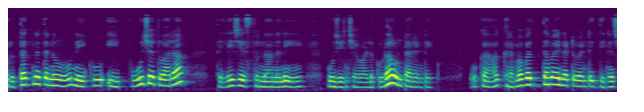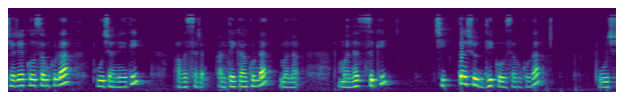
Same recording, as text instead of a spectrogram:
కృతజ్ఞతను నీకు ఈ పూజ ద్వారా తెలియజేస్తున్నానని పూజించే వాళ్ళు కూడా ఉంటారండి. ఒక క్రమబద్ధమైనటువంటి దినచర్య కోసం కూడా పూజ అనేది అవసరం. అంతేకాకుండా మన మనస్సుకి చిత్తశుద్ధి కోసం కూడా పూజ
